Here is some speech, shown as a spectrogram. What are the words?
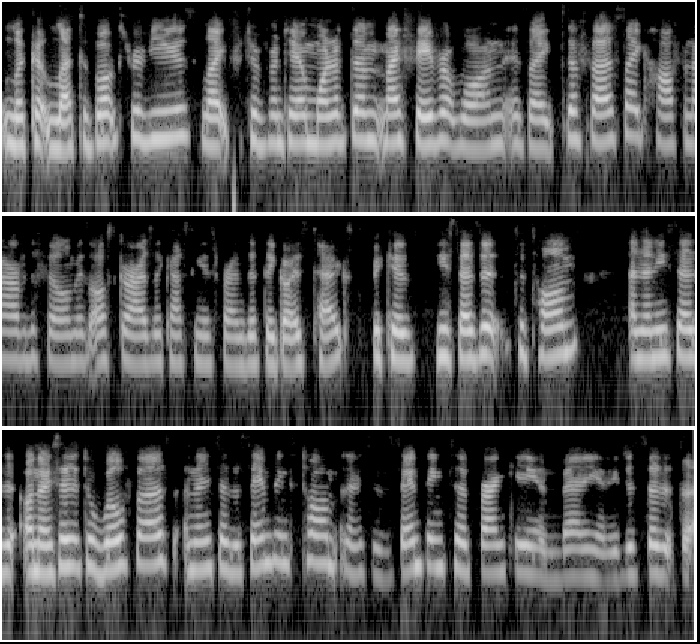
look at Letterboxd reviews, like for Trip Frontier. And one of them, my favorite one, is like the first like half an hour of the film is Oscar Isaac asking his friends if they got his text because he says it to Tom, and then he says it. Oh no, he says it to Will first, and then he says the same thing to Tom, and then he says the same thing to Frankie and Benny, and he just says it to,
